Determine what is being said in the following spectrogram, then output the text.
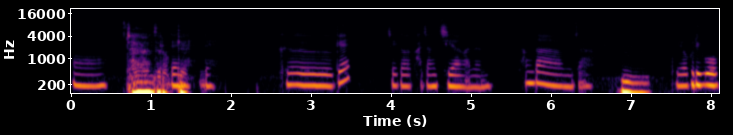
어, 자연스럽게 네, 네. 그게 제가 가장 지향하는 상담자고요. 음, 그리고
